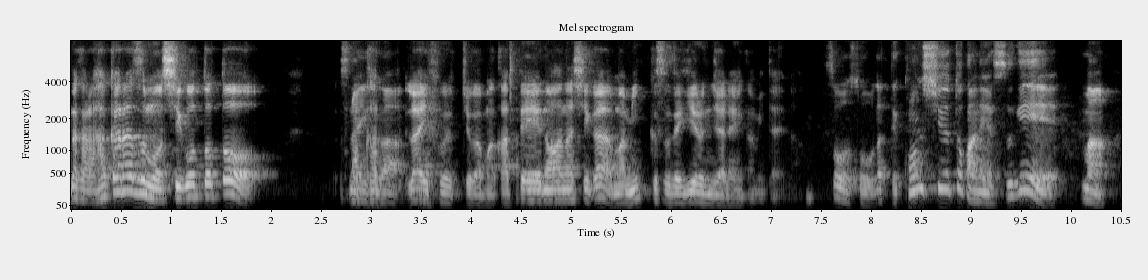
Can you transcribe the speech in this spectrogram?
だから、図らずも仕事と、そのかライフがライフっていうか、まあ、家庭の話が、まあ、ミックスできるんじゃねえかみたいな。そうそう。だって今週とかね、すげえ、まあ、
